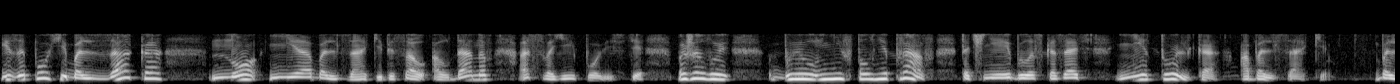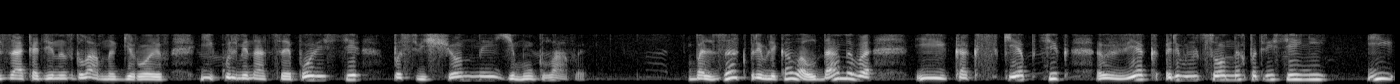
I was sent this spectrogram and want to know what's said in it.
из эпохи Бальзака, но не о Бальзаке, писал Алданов о своей повести. Пожалуй, был не вполне прав, точнее было сказать, не только о Бальзаке. Бальзак – один из главных героев и кульминация повести, посвященные ему главы. Бальзак привлекал Алданова и как скептик в век революционных потрясений, и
